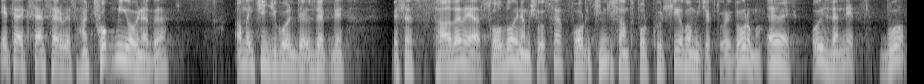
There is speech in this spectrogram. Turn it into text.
Yeter ki sen serbest. Ha çok mu iyi oynadı? Ama ikinci golde özellikle mesela sağda veya solda oynamış olsa for ikinci santrfor kursu yapamayacaktı orayı. Doğru mu? Evet. O yüzden de bu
